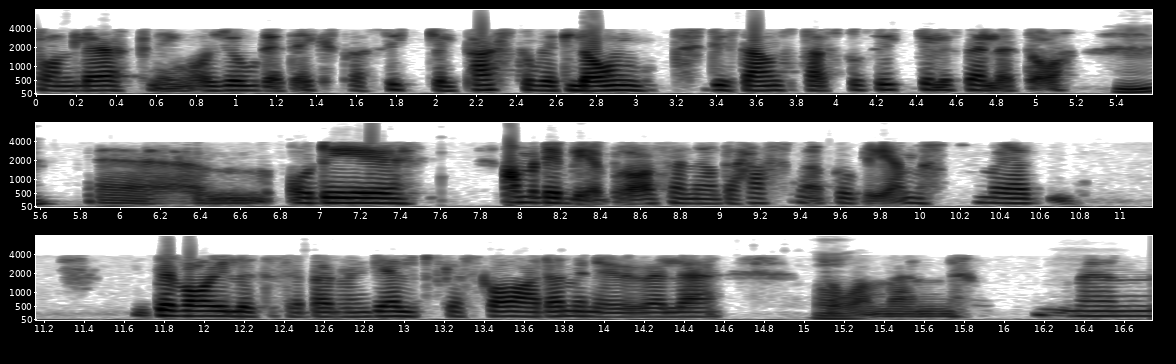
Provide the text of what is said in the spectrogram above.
från löpning och gjorde ett extra cykelpass, tog ett långt distanspass på cykel istället då. Mm. Um, och det, ja men det blev bra, sen har jag inte haft några problem. Men det var ju lite så att men hjälp ska skada mig nu eller ja. så, men, men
